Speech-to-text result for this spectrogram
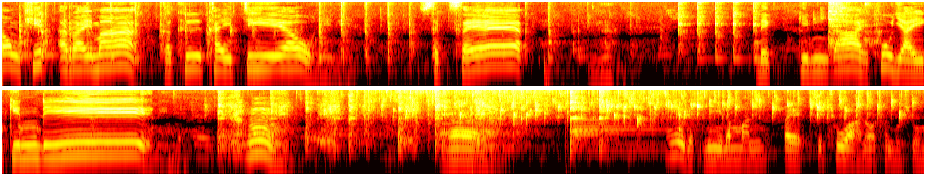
ต้องคิดอะไรมาก ก็คือไข่เจียวนี่ แซ่บๆเด็กกินได้ผู้ใหญ่กินดีอืมอ่าโอ้อยากมีน้ำมันแตกชั่วเนาะท่านผู้ชม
